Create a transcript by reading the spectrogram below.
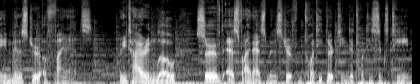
a minister of finance. Retiring Lo served as finance minister from 2013 to 2016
